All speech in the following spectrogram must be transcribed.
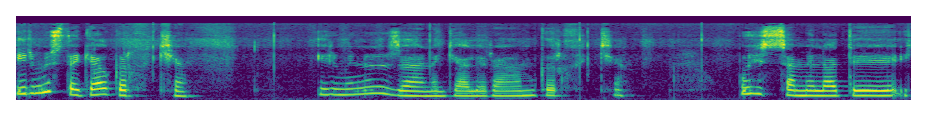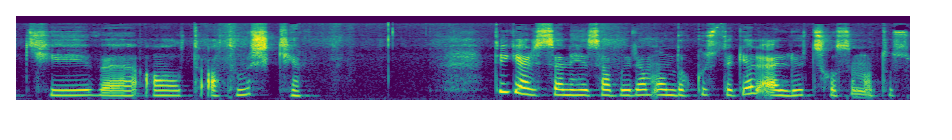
20 üstə gəl 42. 20-nin üzərinə gəlirəm 42. Bu hissəm elədir 2 və 6 62. Digər hissəni hesablayıram 19 üstə gəl 53 çıxılsın 30.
